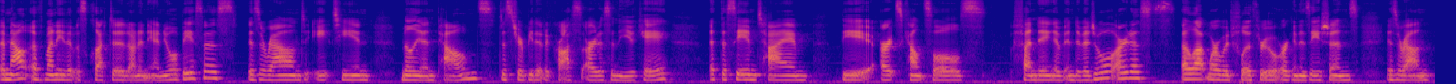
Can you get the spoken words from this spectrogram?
amount of money that was collected on an annual basis is around 18 million pounds distributed across artists in the UK. At the same time, the Arts Council's funding of individual artists a lot more would flow through organizations is around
